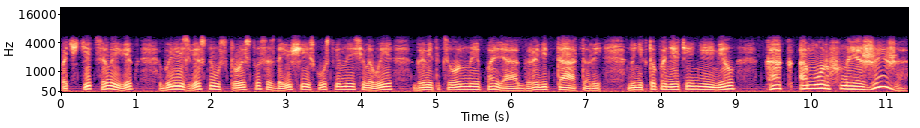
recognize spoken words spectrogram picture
Почти целый век были известны устройства, создающие искусственные силовые гравитационные поля, гравитаторы, но никто понятия не имел, как аморфная жижа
